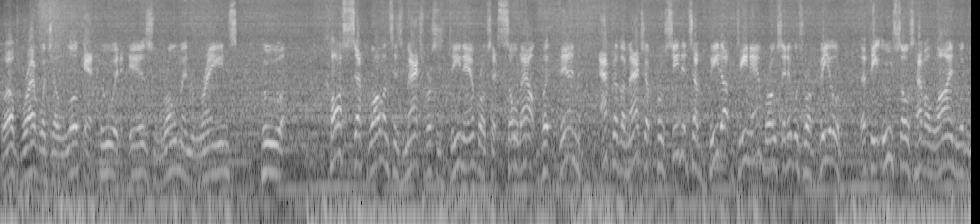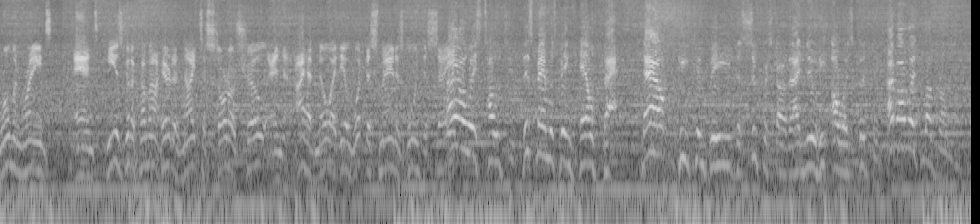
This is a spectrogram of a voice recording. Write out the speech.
Well, Brad, would you look at who it is? Roman Reigns, who cost Seth Rollins his match versus Dean Ambrose had sold out, but then after the matchup proceeded to beat up Dean Ambrose, and it was revealed that the Usos have aligned with Roman Reigns, and he is going to come out here tonight to start our show, and I have no idea what this man is going to say. I always told you, this man was being held back. Now he can be the superstar that I knew he always could be. I've always loved Roman.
